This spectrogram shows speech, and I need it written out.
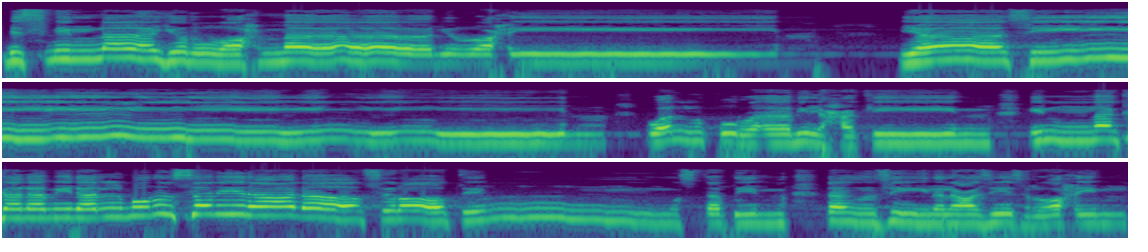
بسم الله الرحمن الرحيم. ياسين. والقرآن الحكيم. إنك لمن المرسلين على صراط مستقيم تنزيل العزيز الرحيم.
